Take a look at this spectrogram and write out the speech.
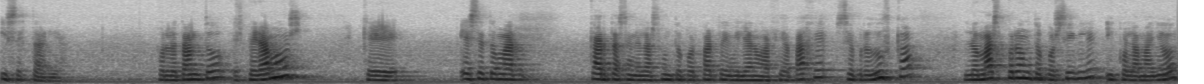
y sectaria. Por lo tanto, esperamos que ese tomar cartas en el asunto por parte de Emiliano García Paje se produzca lo más pronto posible y con la mayor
